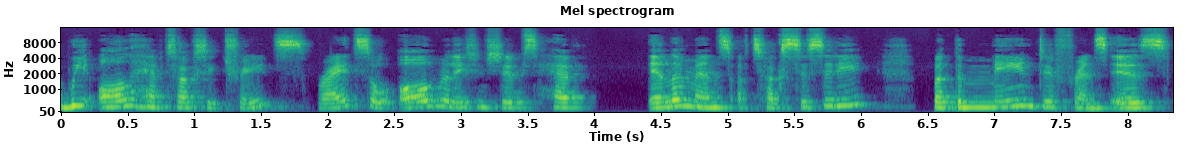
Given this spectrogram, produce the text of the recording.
We all have toxic traits, right? So all relationships have elements of toxicity, but the main difference is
